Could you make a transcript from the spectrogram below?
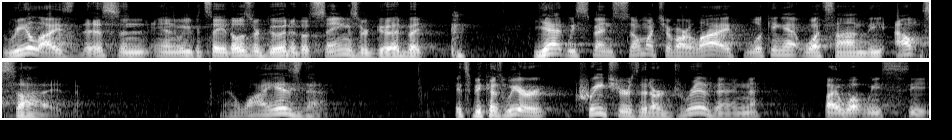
realize this, and, and we could say those are good or those sayings are good, but yet we spend so much of our life looking at what's on the outside. Now, why is that? It's because we are creatures that are driven by what we see.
